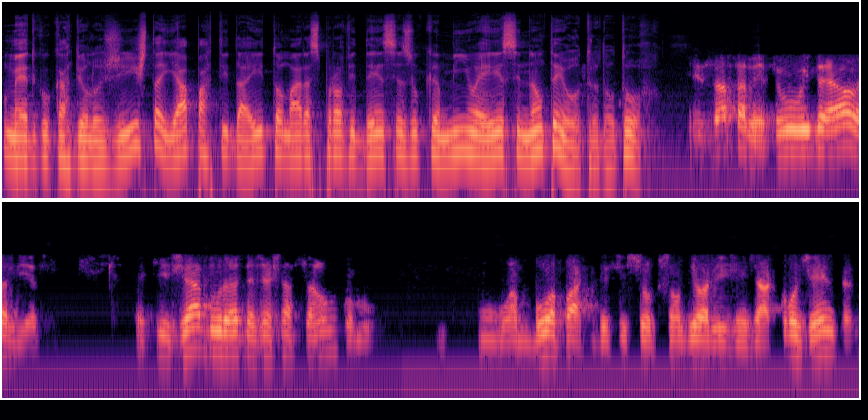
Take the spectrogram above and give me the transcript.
o médico cardiologista e, a partir daí, tomar as providências. O caminho é esse, não tem outro, doutor? Exatamente. O ideal, Elias, é que já durante a gestação, como uma boa parte desses sopros são de origem já congênita, né,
